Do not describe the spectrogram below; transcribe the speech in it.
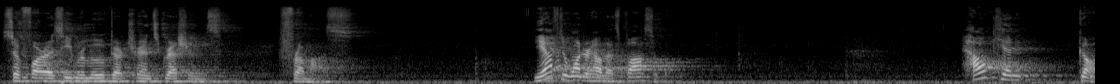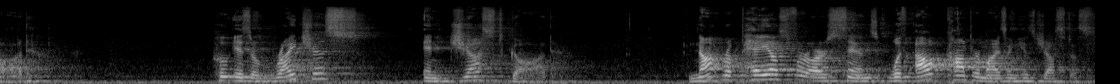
so far as He removed our transgressions from us. You have to wonder how that's possible. How can God, who is a righteous and just God, not repay us for our sins without compromising his justice.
